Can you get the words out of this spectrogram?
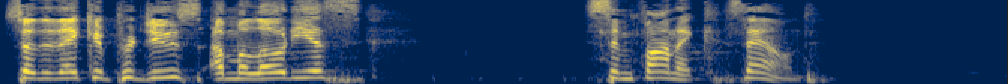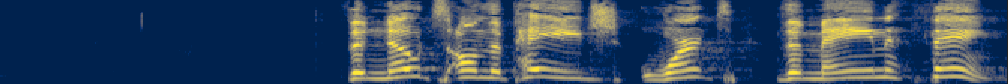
So that they could produce a melodious symphonic sound. The notes on the page weren't the main thing.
